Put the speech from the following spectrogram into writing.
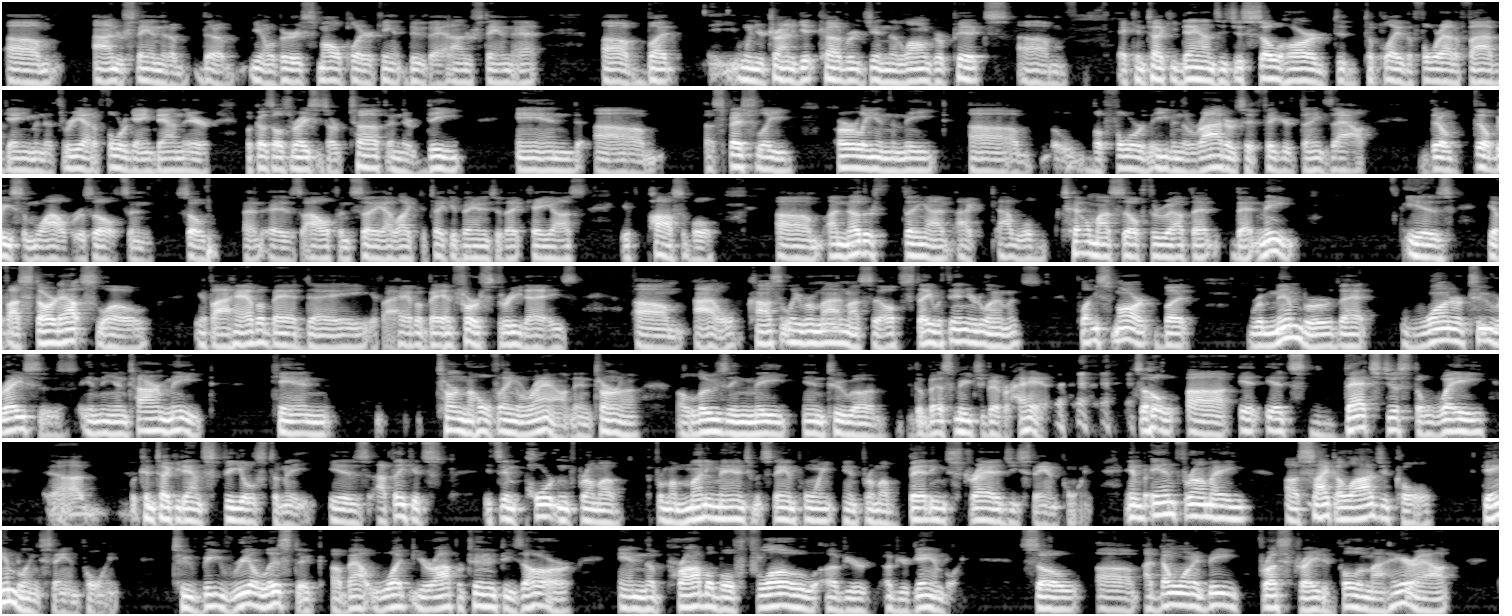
Um, I understand that a that a you know a very small player can't do that. I understand that, uh, but when you're trying to get coverage in the longer picks um, at Kentucky Downs, it's just so hard to to play the four out of five game and the three out of four game down there because those races are tough and they're deep, and um, especially early in the meet uh, before even the riders have figured things out, there'll there'll be some wild results. And so, and as I often say, I like to take advantage of that chaos if possible. Um, another thing I, I, I will tell myself throughout that that meet is if I start out slow, if I have a bad day, if I have a bad first three days, um, I'll constantly remind myself stay within your limits, play smart, but remember that one or two races in the entire meet can turn the whole thing around and turn a, a losing meet into a, the best meet you've ever had. so uh, it, it's that's just the way uh, Kentucky Downs feels to me. Is I think it's it's important from a from a money management standpoint and from a betting strategy standpoint and and from a, a psychological gambling standpoint to be realistic about what your opportunities are and the probable flow of your of your gambling. So uh, I don't want to be frustrated pulling my hair out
